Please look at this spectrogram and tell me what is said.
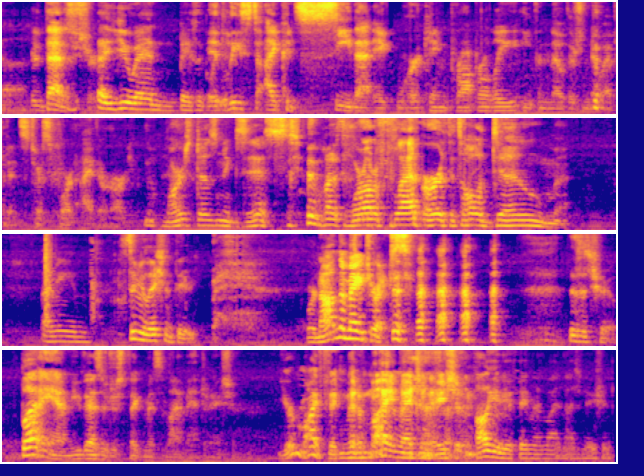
Uh, that is true. a UN, basically. At least I could see that it working properly, even though there's no evidence to support either argument. Mars doesn't exist. Mars- We're on a flat Earth. It's all a dome. I mean, simulation theory. We're not in the Matrix. this is true. But I am. You guys are just figments of my imagination. You're my figment of my imagination. I'll give you a figment of my imagination.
